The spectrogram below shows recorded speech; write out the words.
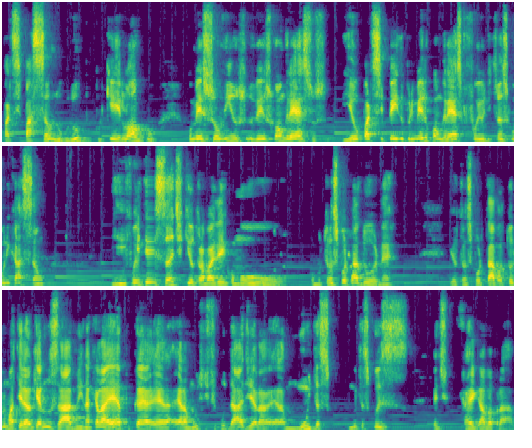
participação no grupo, porque logo começou a vir os, vir os congressos, e eu participei do primeiro congresso, que foi o de transcomunicação. E foi interessante que eu trabalhei como, como transportador, né? Eu transportava todo o material que era usado. E naquela época era, era muita dificuldade, era, era muitas, muitas coisas que a gente carregava para.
